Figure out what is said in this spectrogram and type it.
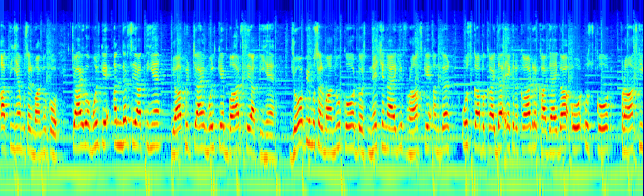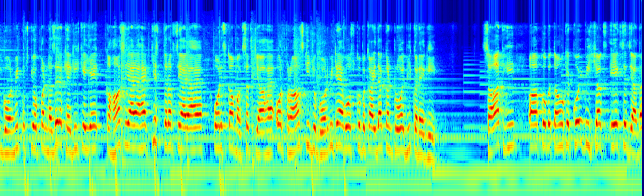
آتی ہیں مسلمانوں کو، چاہے وہ ملک کے اندر سے آتی ہیں یا پھر چاہے ملک کے باہر سے آتی ہیں۔ جو بھی مسلمانوں کو ڈونیشن آئے گی فرانس کے اندر، اس کا باقاعدہ ایک ریکارڈ رکھا جائے گا اور اس کو فرانس کی گورنمنٹ اس کے اوپر نظر رکھے گی کہ یہ کہاں سے آیا ہے، کس طرف سے آیا ہے اور اس کا مقصد کیا ہے اور فرانس کی جو گورنمنٹ ہے وہ اس کو باقاعدہ کنٹرول بھی کرے گی۔ ساتھ ہی آپ کو بتاؤں کہ کوئی بھی شخص ایک سے زیادہ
